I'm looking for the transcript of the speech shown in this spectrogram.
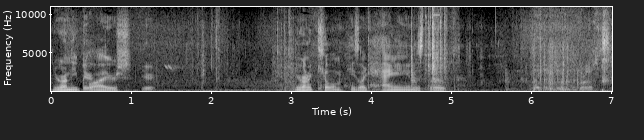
You're gonna need Here. pliers. Here. You're gonna kill him. He's like hanging in his throat. Bro, that's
